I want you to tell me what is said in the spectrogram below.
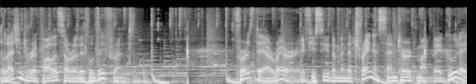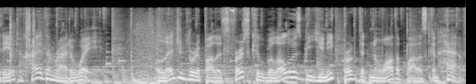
Legendary pilots are a little different. First, they are rare. If you see them in the training center, it might be a good idea to hire them right away. A legendary pilot's first skill will always be unique perk that no other pilots can have.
